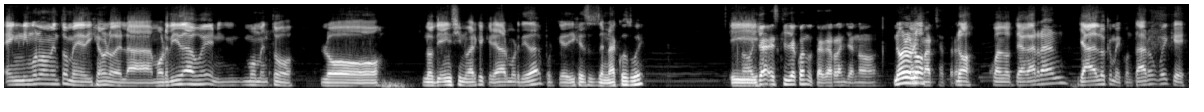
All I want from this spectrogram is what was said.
en ningún momento me dijeron lo de la mordida, güey. En ningún momento lo, lo di a insinuar que quería dar mordida, porque dije eso es de nacos, güey. Y... No, ya, es que ya cuando te agarran ya no, no, no, hay no. marcha atrás. No, cuando te agarran, ya es lo que me contaron, güey, que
